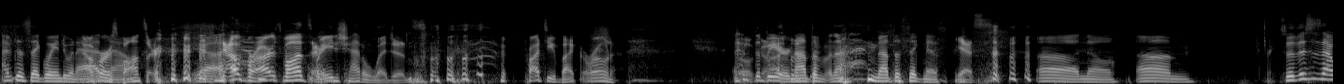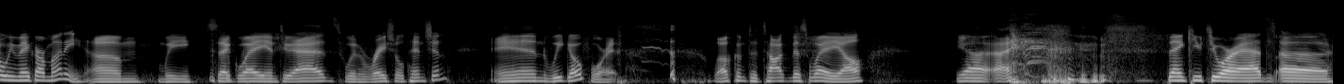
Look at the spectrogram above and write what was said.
I have to segue into an Now ad for a now. sponsor. Yeah. now for our sponsor. Raid Shadow Legends. Brought to you by Corona. Oh, the God. beer, not the not, not the sickness. Yes. Uh, no. Um, So this is how we make our money. Um, we segue into ads with racial tension, and we go for it. Welcome to Talk This Way, y'all. yeah. I Thank you to our ads uh,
